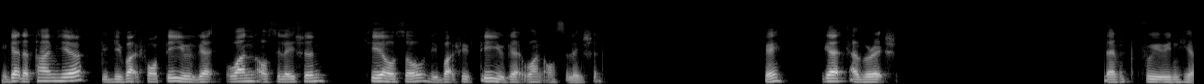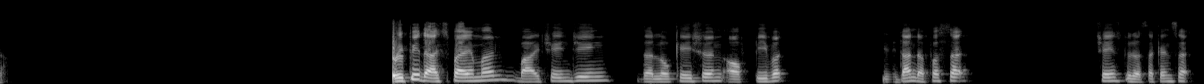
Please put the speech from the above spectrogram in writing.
You get the time here, you divide 40, you get one oscillation. Here also divide 50, you get one oscillation. Okay, get average. Then fill in here. Repeat the experiment by changing the location of pivot. You've done the first set, change to the second set.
